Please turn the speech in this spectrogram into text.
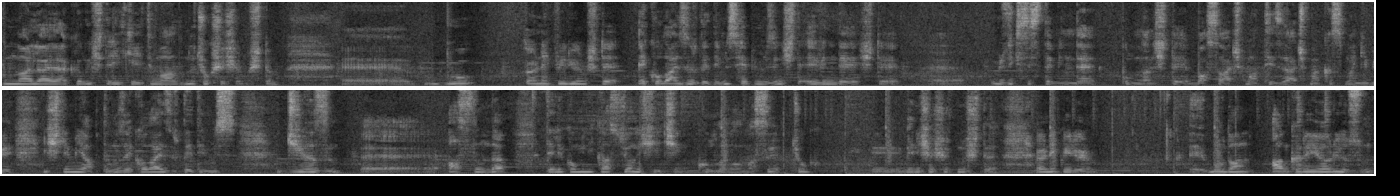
bunlarla alakalı işte ilk eğitim aldığımda çok şaşırmıştım. Bu örnek veriyorum işte equalizer dediğimiz hepimizin işte evinde işte müzik sisteminde bulunan işte bası açma, tizi açma, kısma gibi işlemi yaptığımız equalizer dediğimiz cihazın e, aslında telekomünikasyon işi için kullanılması çok e, beni şaşırtmıştı. Örnek veriyorum e, buradan Ankara'yı arıyorsun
